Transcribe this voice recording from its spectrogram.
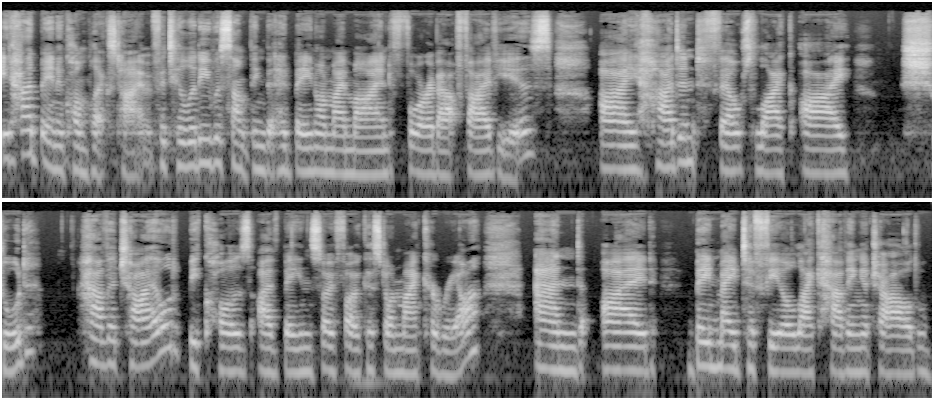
it had been a complex time. Fertility was something that had been on my mind for about five years. I hadn't felt like I should have a child because I've been so focused on my career and I'd been made to feel like having a child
